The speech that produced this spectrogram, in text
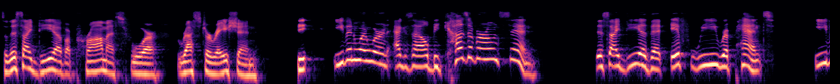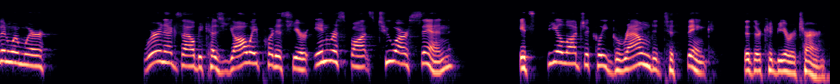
So, this idea of a promise for restoration, be, even when we're in exile because of our own sin, this idea that if we repent, even when we're we're in exile because Yahweh put us here in response to our sin, it's theologically grounded to think that there could be a return.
